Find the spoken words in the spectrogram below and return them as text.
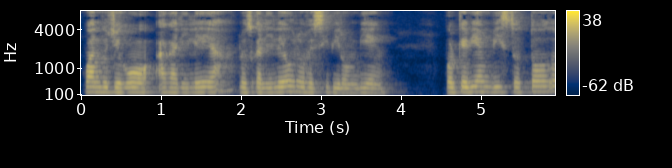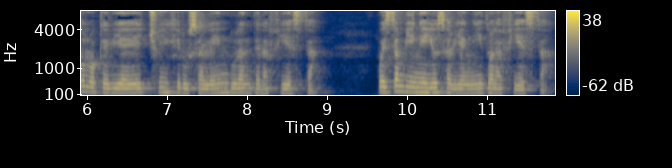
Cuando llegó a Galilea, los galileos lo recibieron bien, porque habían visto todo lo que había hecho en Jerusalén durante la fiesta, pues también ellos habían ido a la fiesta.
